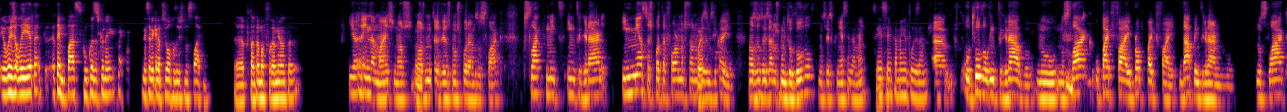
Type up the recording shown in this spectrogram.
eu vejo ali, até, até me passo com coisas que eu nem, nem sabia que era possível fazer isto no Slack. Uh, portanto, é uma ferramenta. E ainda mais, nós, nós muitas vezes não exploramos o Slack. O Slack permite integrar imensas plataformas que nós não pois. fazemos ideia. Nós utilizamos muito o Doodle, não sei se conhecem também. Sim, sim, também utilizamos. Uh, o Doodle integrado no, no Slack, o Pipefy, o próprio Pipefy, dá para integrar no, no Slack.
